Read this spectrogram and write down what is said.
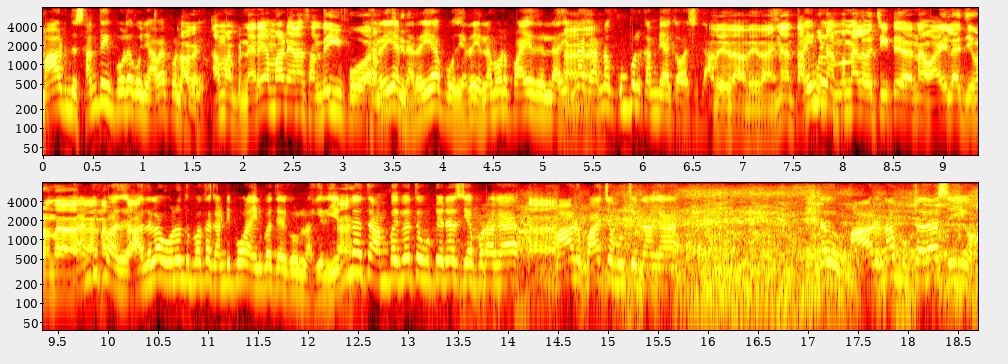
மாடு இந்த சந்தைக்கு போகிறத கொஞ்சம் அவாய்ட் பண்ண அவ- ஆமா இப்ப நிறைய மாடு ஏன்னா சந்தைக்கு போக நிறைய நிறைய போகுது. ஏன்னா எல்லா மாடும் பாயது இல்லை. அது என்ன காரணம் கும்பல் கம்மியாக்க வசதி தான் அதேதான் அதேதான். ஏன்னா தப்பு நம்ம மேல வச்சுக்கிட்டு வாயிலா ஜீவனம் தான் கண்டிப்பா அது. அதெல்லாம் உணர்ந்து பார்த்தா கண்டிப்பா ஐநூறு பேர்த்த இருக்கலாம் இது என்னத்த ஐம்பது பேர்த்த விட்டு என்ன செய்ய போறாங்க? மாடு பாய்ச்ச பிடிச்சிருந்தாங்க என்ன மாடுனா முட்டை தான் செய்யும்.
